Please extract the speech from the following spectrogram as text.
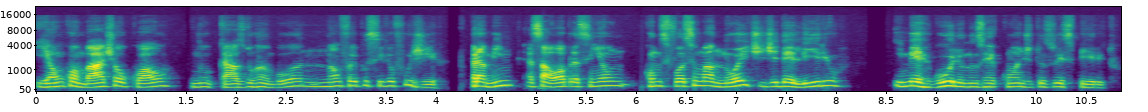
E é um combate ao qual, no caso do Rambo, não foi possível fugir. Para mim, essa obra assim é um, como se fosse uma noite de delírio e mergulho nos recônditos do espírito.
